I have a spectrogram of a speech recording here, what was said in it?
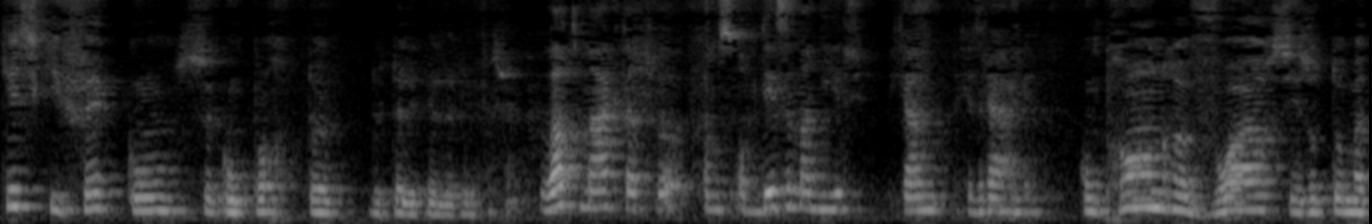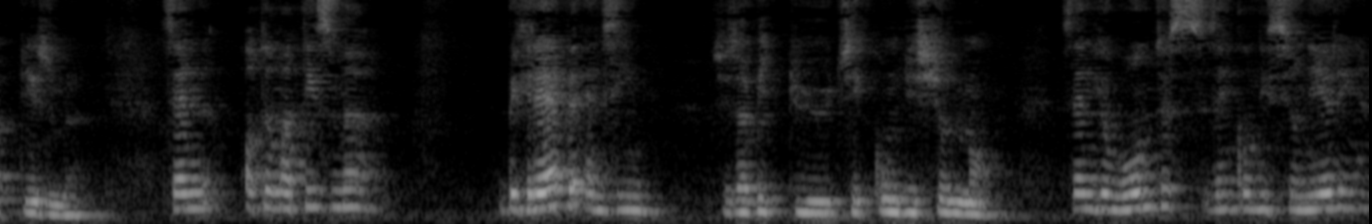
Qu'est-ce qui fait qu'on se comporte de telle et telle façon Wat maakt dat we ons op deze manier gaan gedragen? Comprendre, voir ses automatismes, Zijn automatisme begrijpen en zien. Ses habitudes, ses conditionnements. Zijn gewoontes, zijn conditioneringen.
